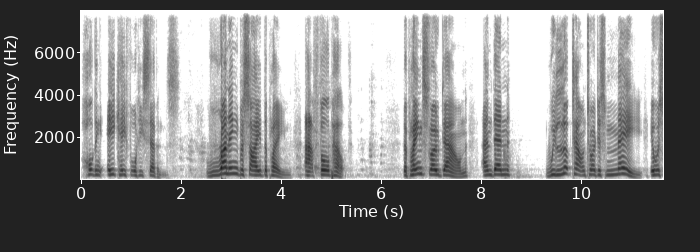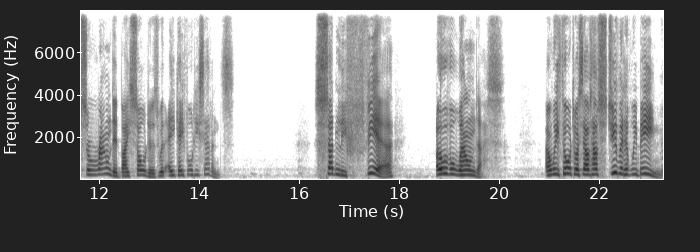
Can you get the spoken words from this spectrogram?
holding AK 47s, running beside the plane at full pelt. The plane slowed down, and then we looked out, and to our dismay, it was surrounded by soldiers with AK 47s. Suddenly, fear overwhelmed us. And we thought to ourselves, how stupid have we been?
